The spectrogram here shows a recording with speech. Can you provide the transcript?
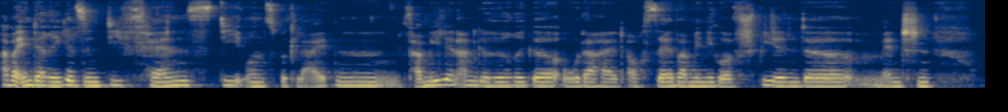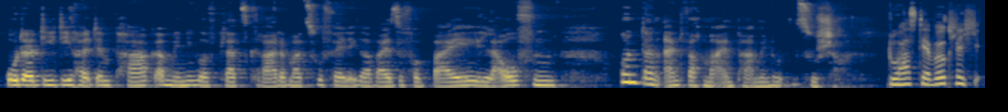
Aber in der Regel sind die Fans, die uns begleiten, Familienangehörige oder halt auch selber Minigolf spielende Menschen oder die, die halt im Park am Minigolfplatz gerade mal zufälligerweise vorbeilaufen und dann einfach mal ein paar Minuten zuschauen. Du hast ja wirklich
